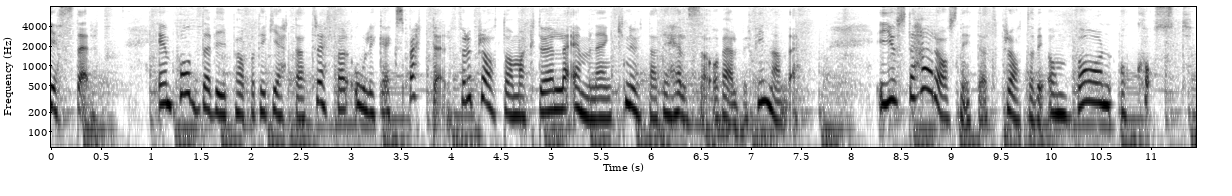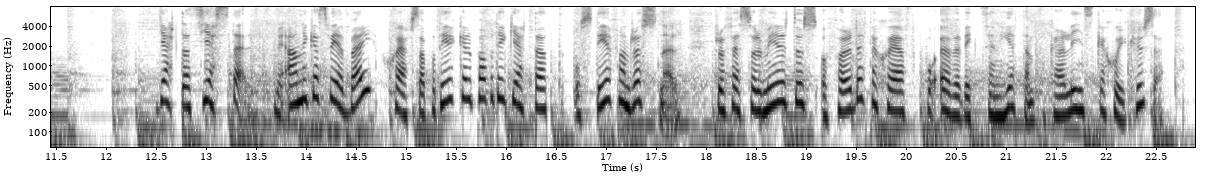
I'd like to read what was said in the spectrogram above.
gäster. En podd där vi på Apotek Hjärta träffar olika experter för att prata om aktuella ämnen knutna till hälsa och välbefinnande. I just det här avsnittet pratar vi om barn och kost. Hjärtats gäster med Annika Svedberg, chefsapotekare på Apotek Hjärtat och Stefan Rössner, professor emeritus och före detta chef på överviktsenheten på Karolinska sjukhuset.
